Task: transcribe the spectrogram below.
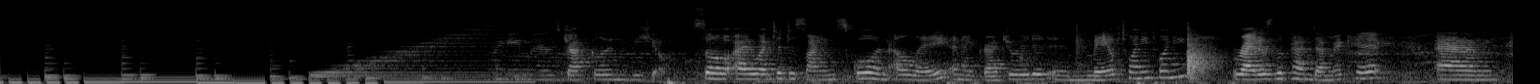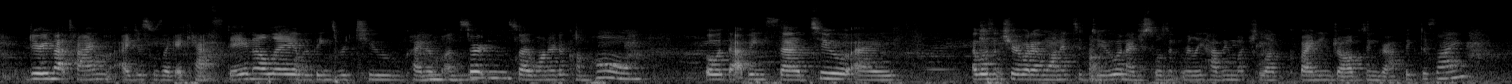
Jacqueline Vigil. So I went to design school in LA and I graduated in May of 2020, right as the pandemic hit. And during that time, I just was like, I can't stay in LA, but things were too kind of mm-hmm. uncertain, so I wanted to come home. But with that being said, too, I I wasn't sure what I wanted to do, and I just wasn't really having much luck finding jobs in graphic design.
